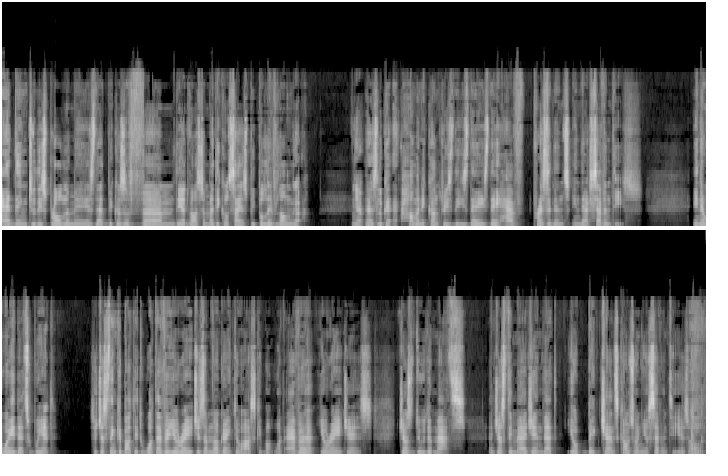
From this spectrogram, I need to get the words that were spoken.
adding to this problem is that because of um, the advance of medical science, people live longer. Yeah. Let's look at how many countries these days they have presidents in their 70s. In a way, that's weird. So just think about it. Whatever your age is, I'm not going to ask about whatever your age is. Just do the maths and just imagine that your big chance comes when you're 70 years old.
